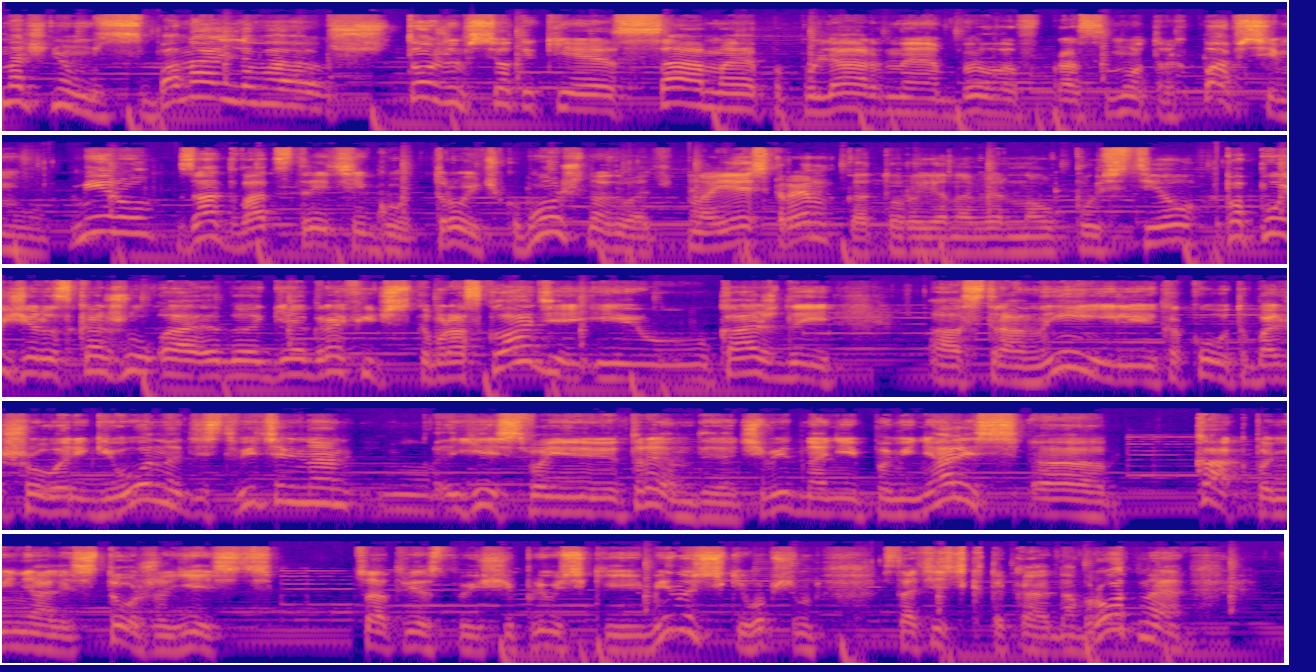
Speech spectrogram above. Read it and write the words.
Начнем с банального. Что же все-таки самое популярное было в просмотрах по всему миру за 23 год? Троечку можешь назвать? Но есть тренд, который я, наверное, упустил. Попозже расскажу о э, географическом раскладе, и у каждой а, страны или какого-то большого региона действительно есть свои тренды. Очевидно, они поменялись. Э, Как поменялись, тоже есть соответствующие плюсики и минусики. В общем, статистика такая добротная.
